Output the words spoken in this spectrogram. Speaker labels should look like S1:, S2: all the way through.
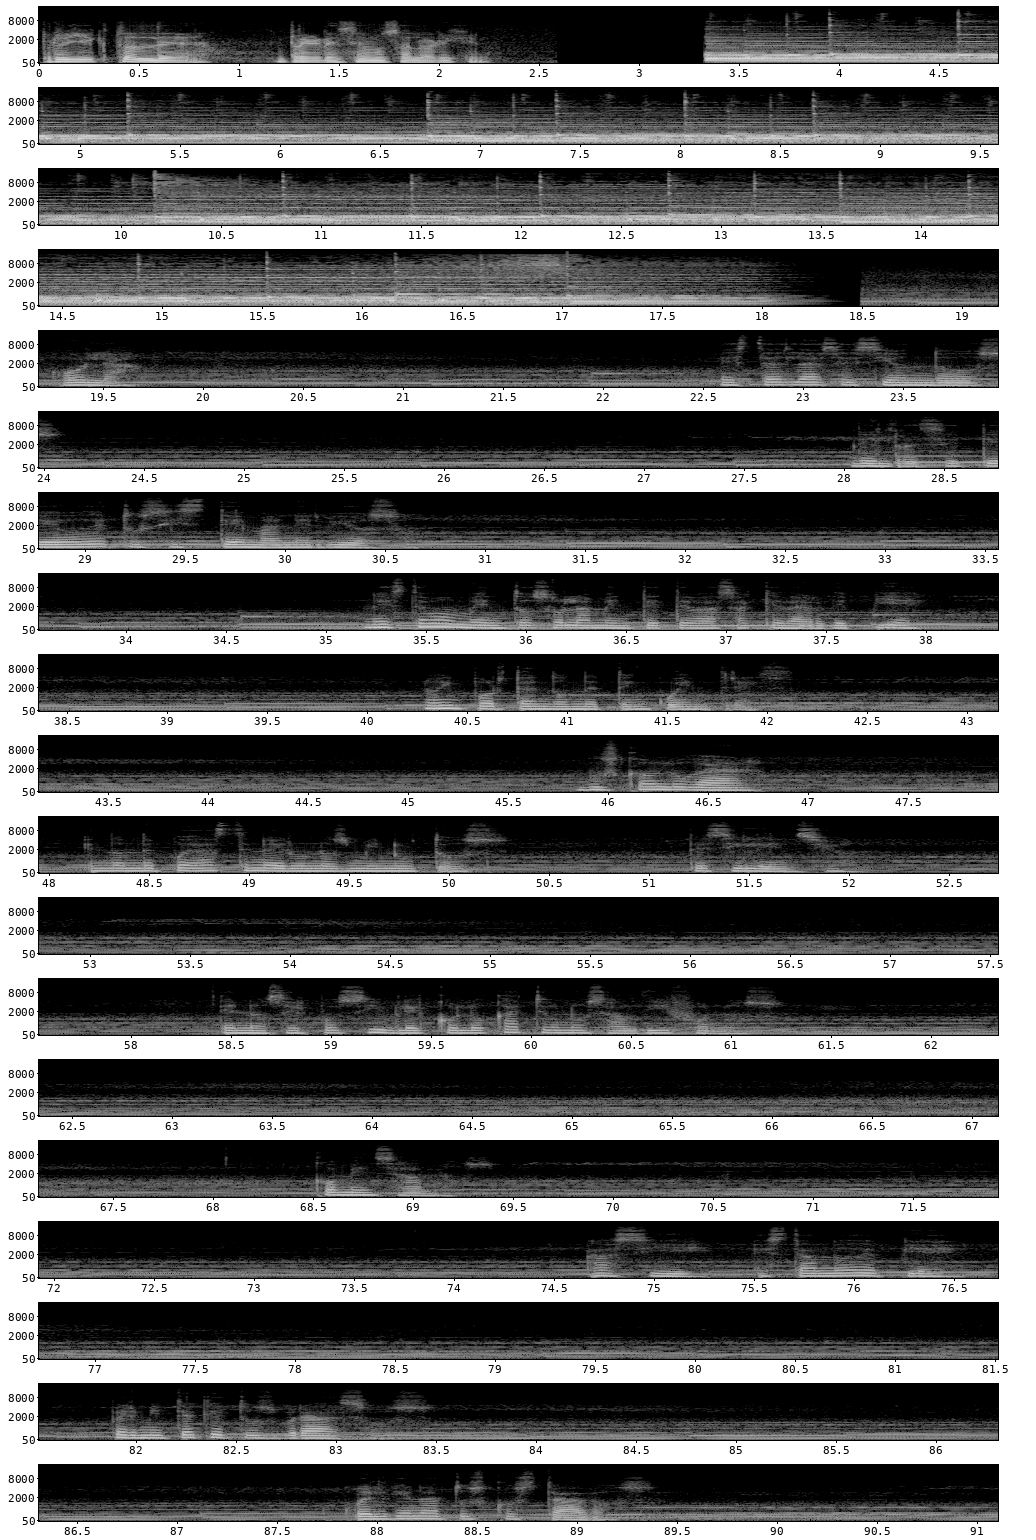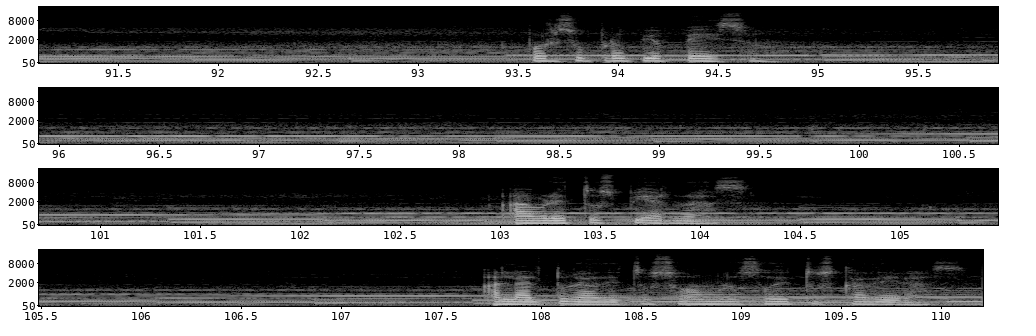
S1: Proyecto Aldea. Regresemos al origen.
S2: Hola. Esta es la sesión 2 del reseteo de tu sistema nervioso. En este momento solamente te vas a quedar de pie. No importa en dónde te encuentres. Busca un lugar en donde puedas tener unos minutos de silencio. De no ser posible, colócate unos audífonos. Comenzamos. Así, estando de pie, permite que tus brazos cuelguen a tus costados por su propio peso. Abre tus piernas a la altura de tus hombros o de tus caderas.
